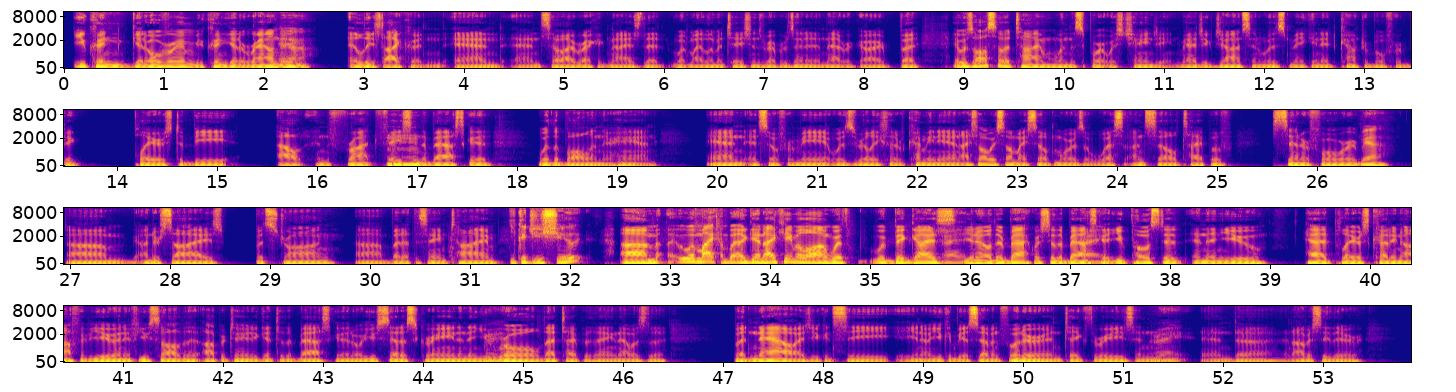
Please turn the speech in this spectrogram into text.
you couldn't get over him, you couldn't get around yeah. him. At least I couldn't, and and so I recognized that what my limitations represented in that regard, but it was also a time when the sport was changing. Magic Johnson was making it comfortable for big players to be out in front, facing mm-hmm. the basket with the ball in their hand. And and so for me, it was really sort of coming in. I always saw myself more as a Wes Unseld type of center forward. Yeah. Um, undersized but strong. Uh, but at the same time, could you shoot? Um, well, my again, I came along with with big guys. Right. You know, their back was to the basket. Right. You posted, and then you had players cutting off of you, and if you saw the opportunity to get to the basket, or you set a screen and then you right. roll that type of thing, that was the. But now, as you can see, you know, you can be a seven footer and take threes, and and uh, and obviously they're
